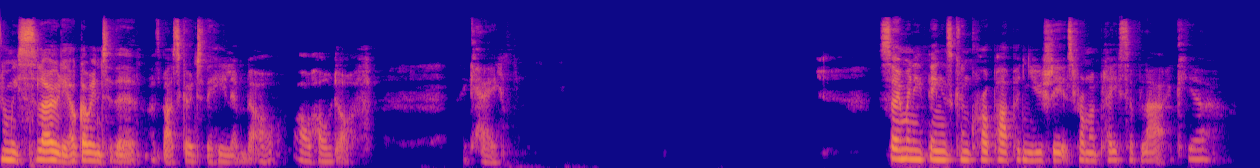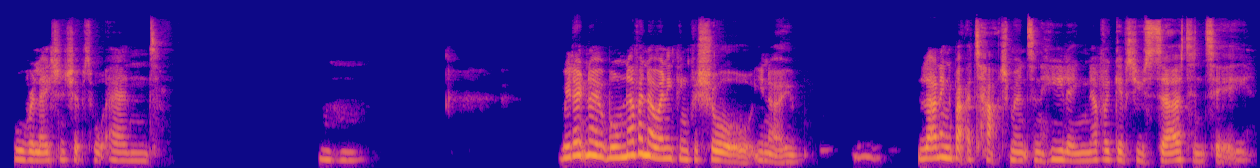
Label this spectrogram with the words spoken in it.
And we slowly, I'll go into the, I was about to go into the healing, but I'll, I'll hold off. Okay. So many things can crop up, and usually it's from a place of lack. Yeah. All relationships will end. Mm-hmm. We don't know, we'll never know anything for sure. You know, learning about attachments and healing never gives you certainty.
